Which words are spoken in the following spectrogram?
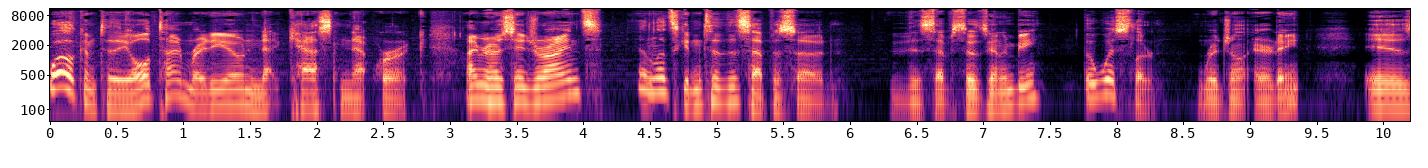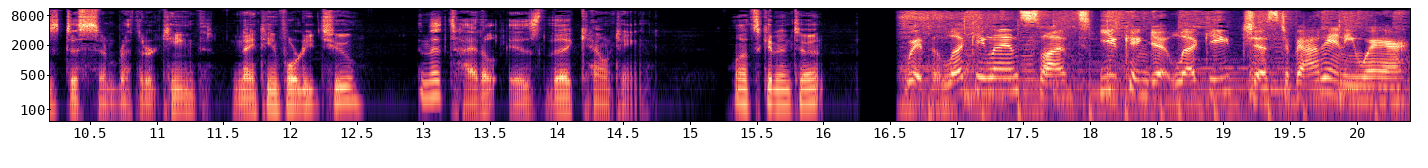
Welcome to the Old Time Radio Netcast Network. I'm your host, Andrew Rhynes, and let's get into this episode. This episode is going to be The Whistler. Original air date is December 13th, 1942, and the title is The Accounting. Let's get into it. With the Lucky Land slots, you can get lucky just about anywhere.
